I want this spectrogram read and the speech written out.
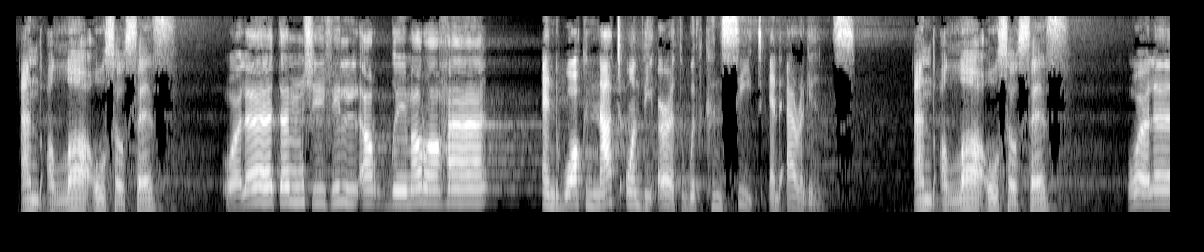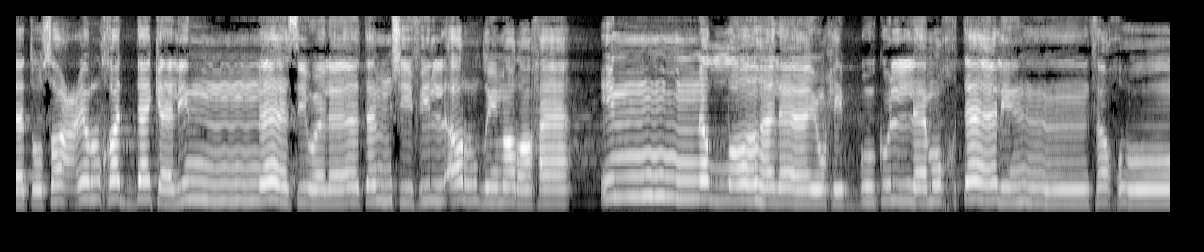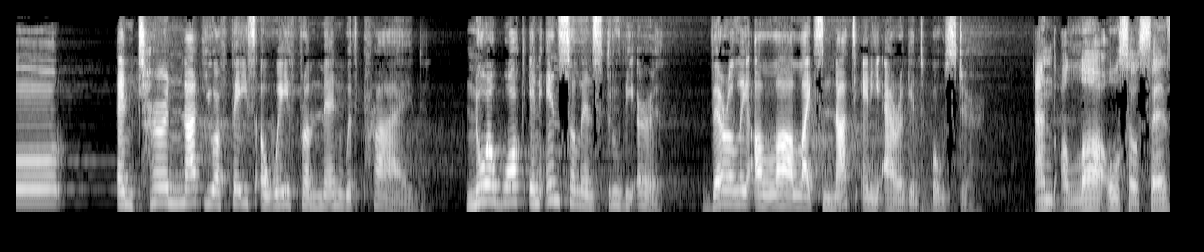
and Allah also says, ولا تمش في الأرض مرحا And walk not on the earth with conceit and arrogance. and Allah also says, ولا تصعر خدك للناس ولا تمش في الأرض مرحا إن الله لا يحب كل مختال فخور And turn not your face away from men with pride, nor walk in insolence through the earth. Verily, Allah likes not any arrogant boaster. and Allah also says,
